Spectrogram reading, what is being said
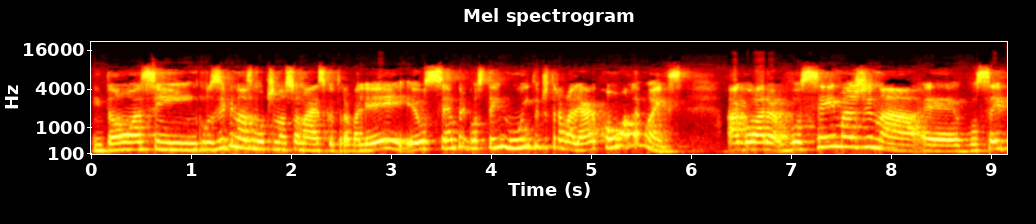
Então, assim, inclusive nas multinacionais que eu trabalhei, eu sempre gostei muito de trabalhar com alemães. Agora, você imaginar, é, você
